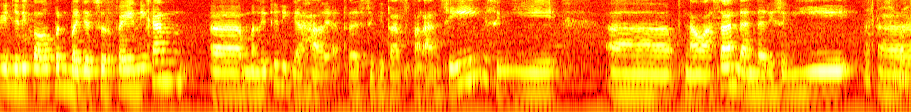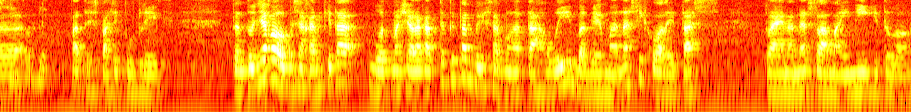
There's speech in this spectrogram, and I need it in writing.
jadi kalau open budget survey ini kan eh, meneliti tiga hal ya, dari segi transparansi, segi eh, pengawasan dan dari segi Partisipasi eh, publik. partisipasi publik. Tentunya kalau misalkan kita buat masyarakat itu kita bisa mengetahui bagaimana sih kualitas pelayanannya selama ini gitu loh.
